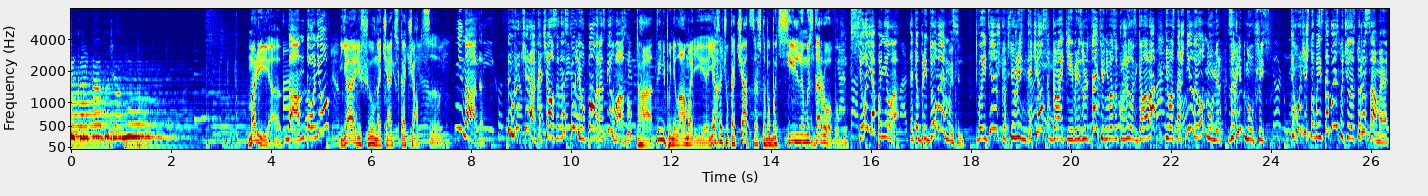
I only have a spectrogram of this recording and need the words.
encantado de amor. Мария, Да, Антонио? я решил начать качаться. Не надо. Ты уже вчера качался на стуле, упал и разбил вазу. А, ты не поняла, Мария. Я хочу качаться, чтобы быть сильным и здоровым. Все я поняла. Это бредовая мысль. Твой дедушка всю жизнь качался в гамаке, и в результате у него закружилась голова, его стошнило, и он умер, захлебнувшись. Ты хочешь, чтобы и с тобой случилось то же самое?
